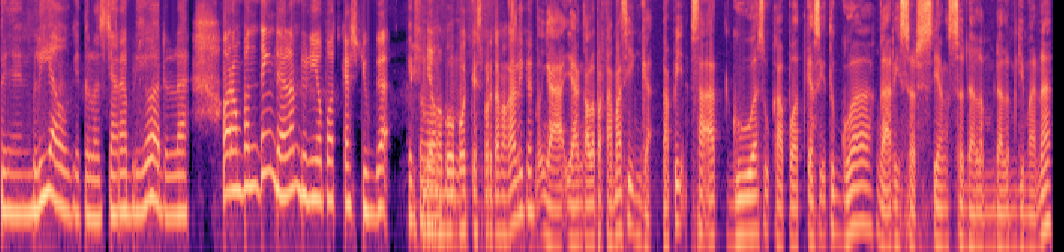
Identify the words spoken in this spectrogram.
dengan beliau gitu loh. Secara beliau adalah orang penting dalam dunia podcast juga gitu Yang ngebawa podcast pertama kali kan. Enggak, yang kalau pertama sih enggak. Tapi saat gua suka podcast itu gua nggak research yang sedalam-dalam gimana.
